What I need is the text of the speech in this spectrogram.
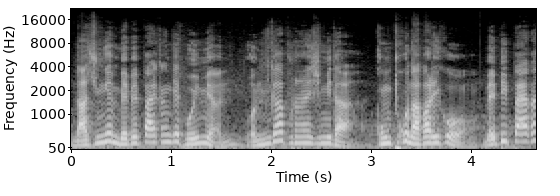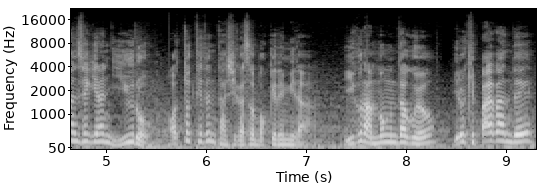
나중엔 맵에 빨간 게 보이면 뭔가 불안해집니다. 공포고 나발이고 맵이 빨간색이란 이유로 어떻게든 다시 가서 먹게 됩니다. 이걸 안 먹는다고요? 이렇게 빨간데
